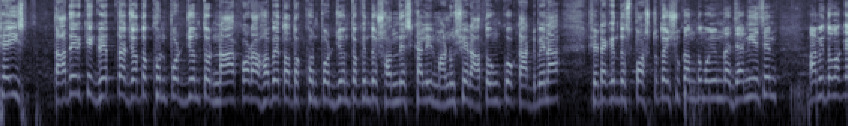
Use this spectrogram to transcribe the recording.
সেই তাদেরকে গ্রেপ্তার যতক্ষণ পর্যন্ত না করা হবে, ততক্ষণ পর্যন্ত কিন্তু সন্দেশখালীর মানুষের আতঙ্ক কাটবে না। সেটা কিন্তু স্পষ্টতই সুকান্ত মজুমদার জানিয়েছেন। আমি তোমাকে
